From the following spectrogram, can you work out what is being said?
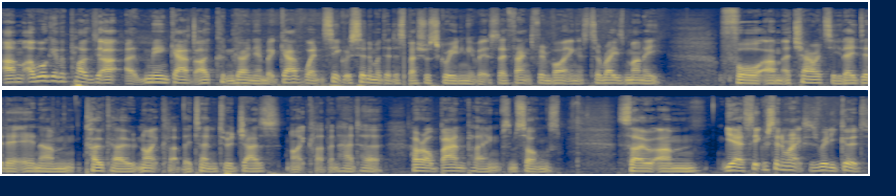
Um, I will give a plug. Uh, uh, me and Gav, I couldn't go in the end, but Gav went. Secret Cinema did a special screening of it, so thanks for inviting us to raise money for um, a charity. They did it in um, Coco nightclub. They turned it into a jazz nightclub and had her her old band playing some songs. So um, yeah, Secret Cinema X is really good.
